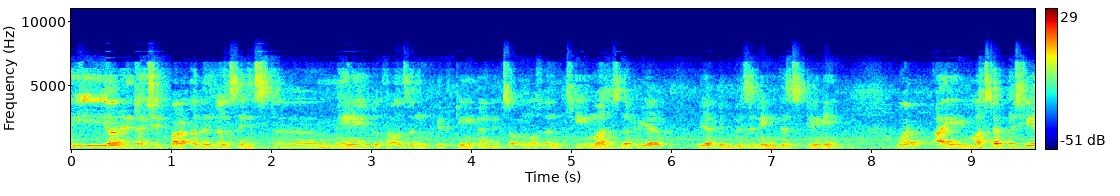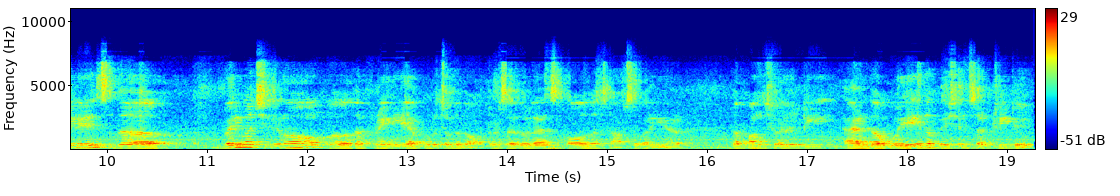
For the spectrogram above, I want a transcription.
we are in touch with Partha Dental since uh, May 2015 and it's almost been three months that we have we have been visiting this clinic. What I must appreciate is the very much you know uh, the friendly approach of the doctors as well as all the staffs over here, the punctuality and the way the patients are treated.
